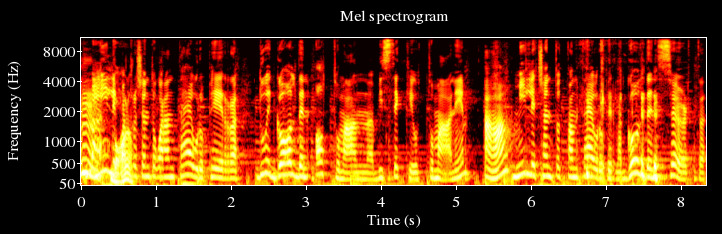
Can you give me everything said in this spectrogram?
Mm. 1440 euro per due golden ottoman bistecche ottomane, Ah, 1180 euro per la Golden Cert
